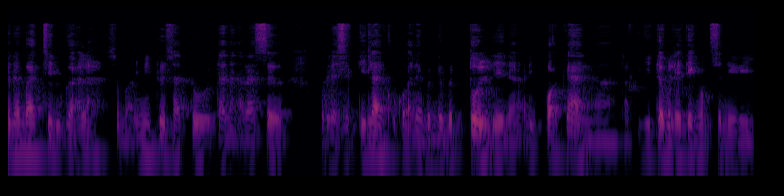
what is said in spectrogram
kena baca jugalah sebab ini tu satu tak nak rasa pada sekilas kok ada benda betul dia nak report kan ha, tapi kita boleh tengok sendiri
